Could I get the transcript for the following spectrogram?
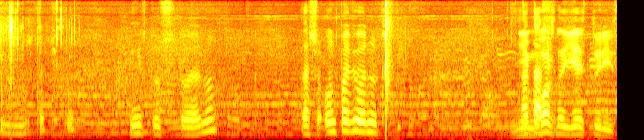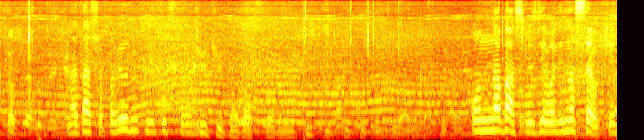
Минуточку. Не в ту сторону. Наташа, он повернут. Не Наташа. можно есть туристов. Наташа, повернут не в ту сторону. Чуть-чуть назад в сторону. Он на вас, вы сделали на селфи.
